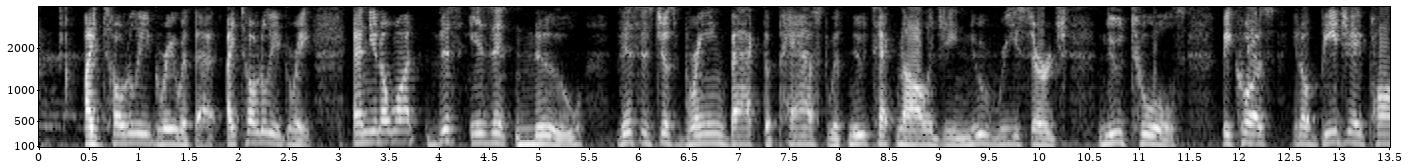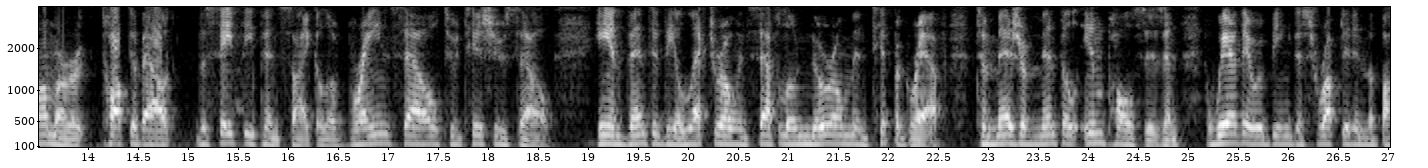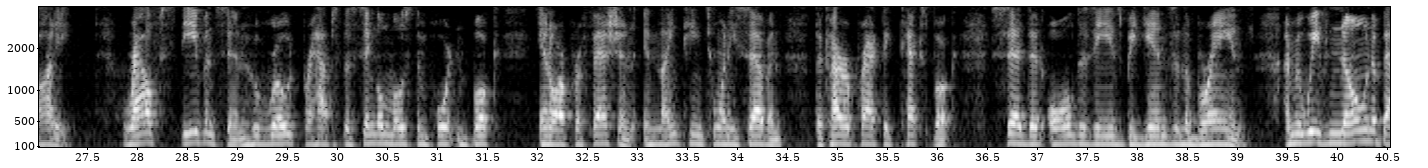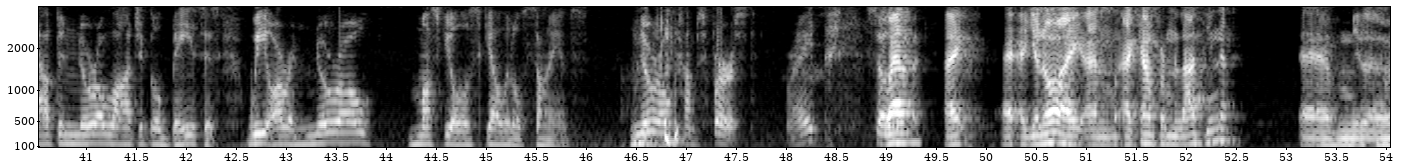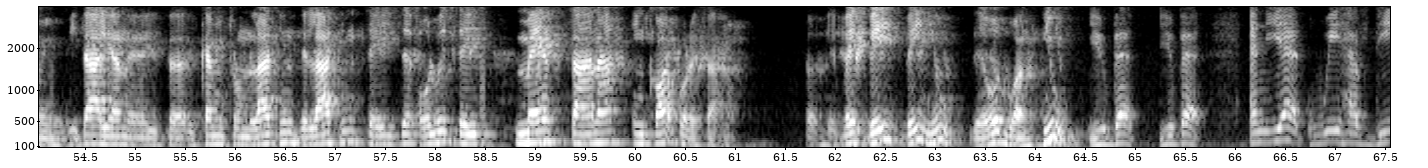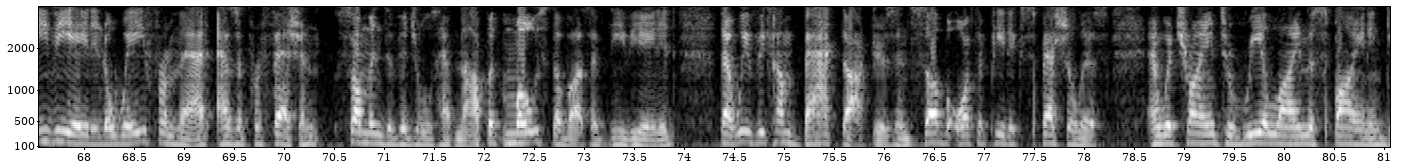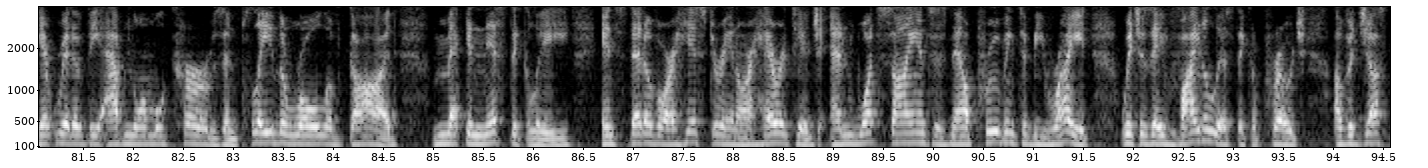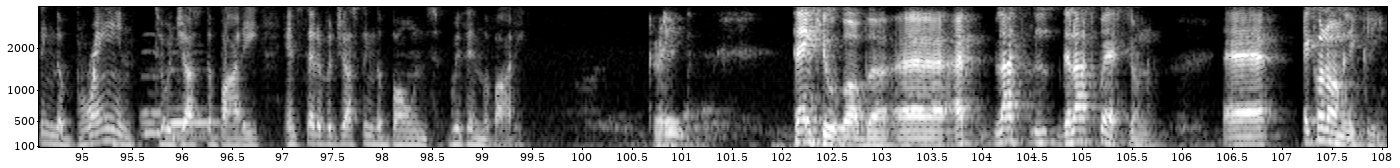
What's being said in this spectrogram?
I totally agree with that. I totally agree. And you know what? This isn't new. This is just bringing back the past with new technology, new research, new tools. Because, you know, BJ Palmer talked about the safety pin cycle of brain cell to tissue cell. He invented the electroencephaloneuromentimpograph to measure mental impulses and where they were being disrupted in the body. Ralph Stephenson, who wrote perhaps the single most important book in our profession in 1927, the chiropractic textbook, said that all disease begins in the brain. I mean, we've known about the neurological basis. We are a neuromusculoskeletal science. Neuro comes first, right? So well, I, I, you know, I, I'm, I come from Latin, Um, Italian uh, is, uh, is coming from Latin. The Latin said always said mens sana in corpore sano. So mm-hmm. they, they, they knew, the old ones knew. You bet, you bet. And yet we have deviated away from that as a profession. Some individuals have not, but most of us have deviated that we've become back doctors and sub-orthopedic specialists and we're trying to realign the spine and get rid of the abnormal curves and play the role of God mechanistically instead of our history and our heritage and what science is now proving to be right, which is a vitalistic approach of adjusting the brain to adjust the body instead of adjusting the bones within the body. Great. Thank you, Bob. Uh, last, the last question. Uh, economically,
